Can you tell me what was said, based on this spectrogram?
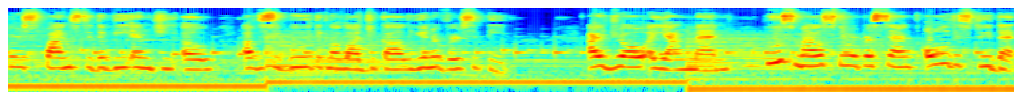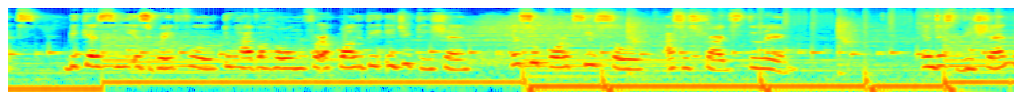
corresponds to the VMGO of the Cebu Technological University. I draw a young man who smiles to represent all the students because he is grateful to have a home for a quality education that supports his soul as he strives to learn. In this vision,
